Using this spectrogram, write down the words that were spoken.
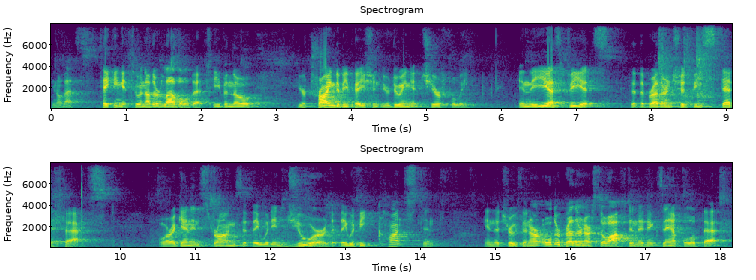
you know, that's taking it to another level that even though you're trying to be patient, you're doing it cheerfully. In the ESV, it's that the brethren should be steadfast, or again in Strong's, that they would endure, that they would be constant in the truth. And our older brethren are so often an example of that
